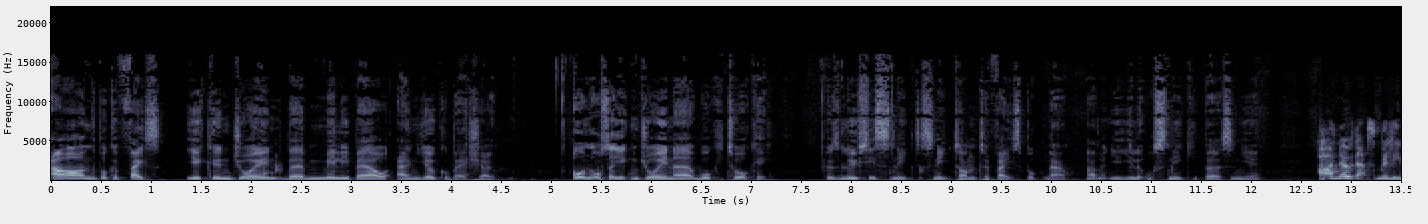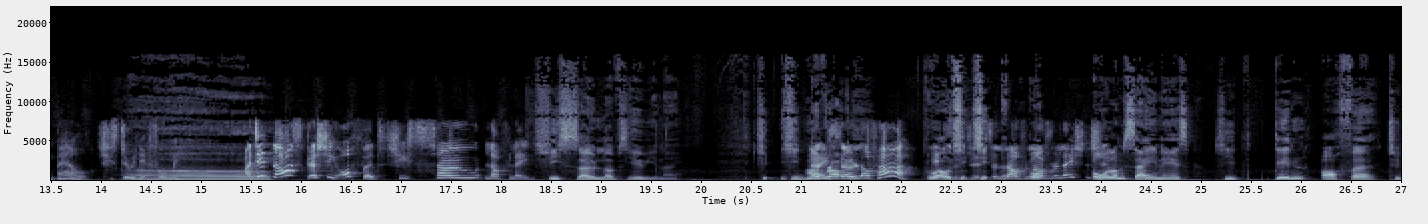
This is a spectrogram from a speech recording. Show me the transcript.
On the Book of Face, you can join the Millie Bell and Yokel Bear show. Oh, and also you can join uh, Walkie Talkie because Lucy's sneaked sneaked onto Facebook now, haven't you? You little sneaky person, you. Ah, I know that's Millie Bell. She's doing it for me. Oh. I didn't oh. ask her. She offered. She's so lovely. She so loves you, you know. She she never. I so love her. Well, it's, she, it's she, a love-love all- relationship. All I'm saying is she didn't offer to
